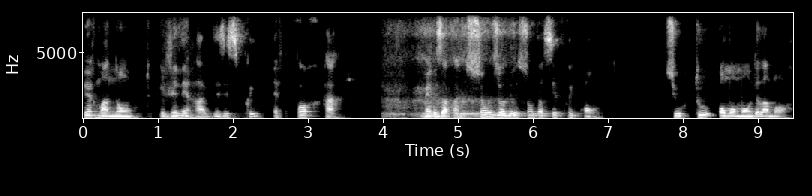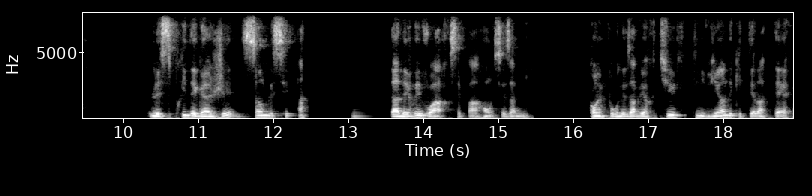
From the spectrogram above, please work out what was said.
permanente et générale des esprits est fort rare, mais les apparitions isolées sont assez fréquentes, surtout au moment de la mort. L'esprit dégagé semble si d'aller revoir ses parents ses amis, comme pour les avertir qu'il vient de quitter la terre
